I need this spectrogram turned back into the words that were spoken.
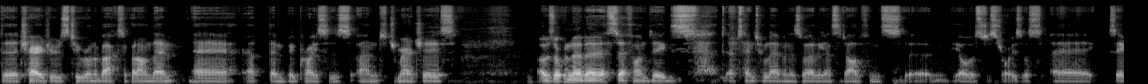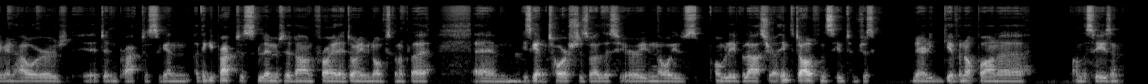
the Chargers two running backs have got on them uh, at them big prices, and Ja'Marr Chase I was looking at uh, Stefon Diggs at 10 to 11 as well against the Dolphins. Um, he always destroys us. Uh, Xavier Howard didn't practice again. I think he practiced limited on Friday. I don't even know if he's going to play. Um, he's getting torched as well this year, even though he was unbelievable last year. I think the Dolphins seem to have just nearly given up on uh, on the season.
